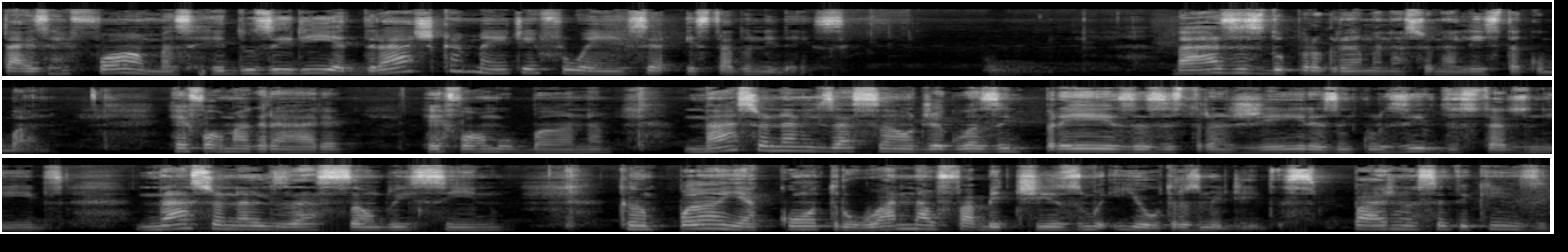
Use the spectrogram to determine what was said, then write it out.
Tais reformas reduziria drasticamente a influência estadunidense. Bases do Programa Nacionalista Cubano: reforma agrária, reforma urbana, nacionalização de algumas empresas estrangeiras, inclusive dos Estados Unidos, nacionalização do ensino, campanha contra o analfabetismo e outras medidas. Página 115.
